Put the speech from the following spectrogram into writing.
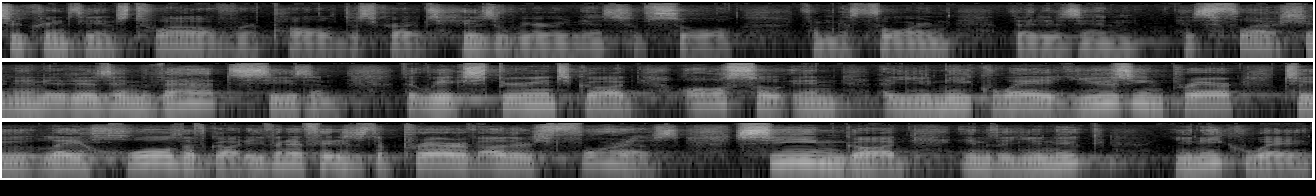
2 Corinthians 12, where Paul describes his weariness of soul from the thorn that is in his flesh. And it is in that season that we experience God also in a unique way, using prayer to lay hold of God, even if it is the prayer of others for us, seeing God in the unique, unique way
